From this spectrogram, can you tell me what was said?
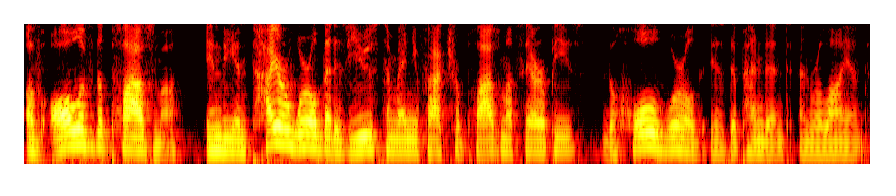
of all of the plasma in the entire world that is used to manufacture plasma therapies, the whole world is dependent and reliant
